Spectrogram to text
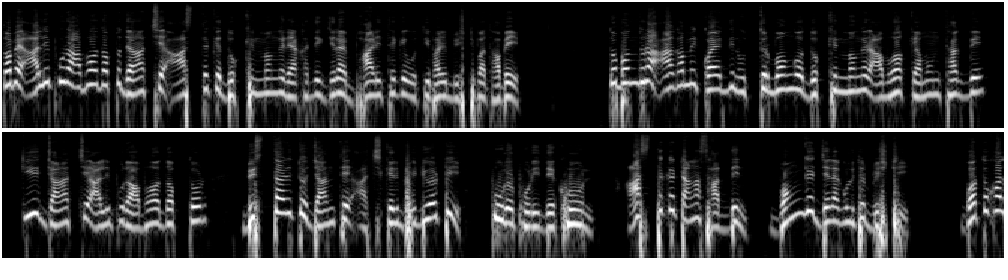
তবে আলিপুর আবহাওয়া দপ্তর জানাচ্ছে, আজ থেকে দক্ষিণবঙ্গের একাধিক জেলায় ভারী থেকে অতি ভারী বৃষ্টিপাত হবে। তো বন্ধুরা, আগামী কয়েকদিন উত্তরবঙ্গ দক্ষিণবঙ্গের আবহাওয়া কেমন থাকবে? কি জানাচ্ছে আলিপুর আবহাওয়া দপ্তর? বিস্তারিত জানতে আজকের ভিডিওটি পুরোপুরি দেখুন। আজ থেকে টানা সাত দিন বঙ্গের জেলাগুলিতে বৃষ্টি। গতকাল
